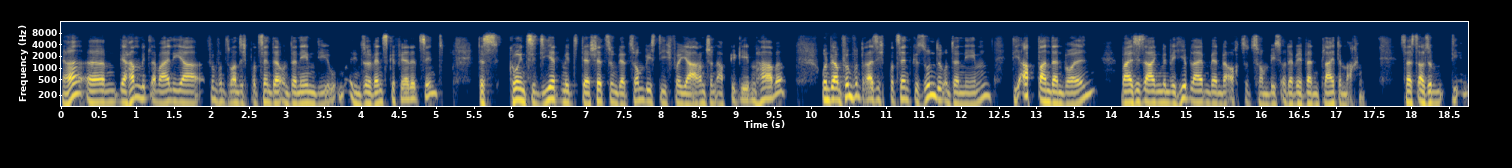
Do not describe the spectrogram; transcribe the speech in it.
Ja, ähm, wir haben mittlerweile ja 25 Prozent der Unternehmen, die insolvenzgefährdet sind. Das koinzidiert mit der Schätzung der Zombies, die ich vor Jahren schon abgegeben habe. Und wir haben 35 Prozent gesunde Unternehmen, die abwandern wollen, weil sie sagen, wenn wir hier bleiben, werden wir auch zu Zombies oder wir werden pleite machen. Das heißt also, die,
